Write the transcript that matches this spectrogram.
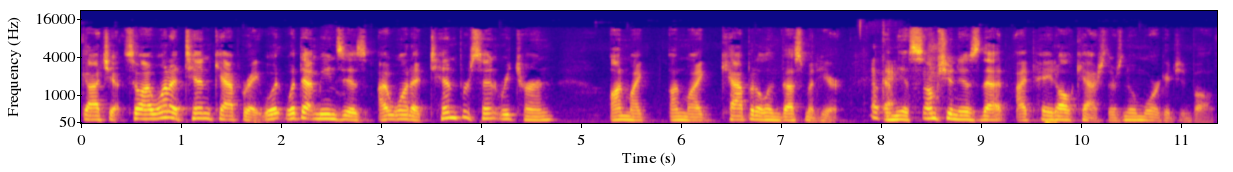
Gotcha. So I want a 10 cap rate. What what that means is I want a 10% return on my on my capital investment here. Okay. And the assumption is that I paid all cash. There's no mortgage involved.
